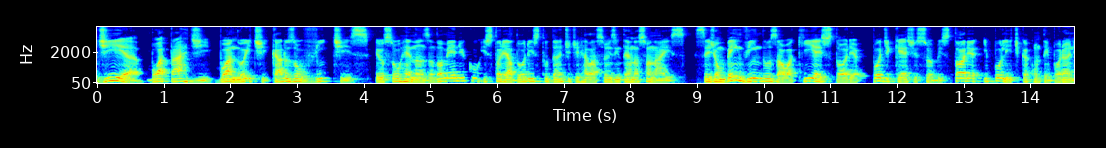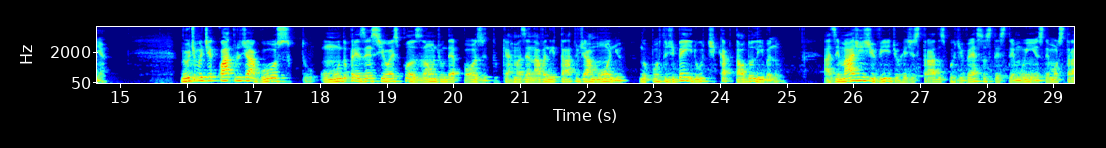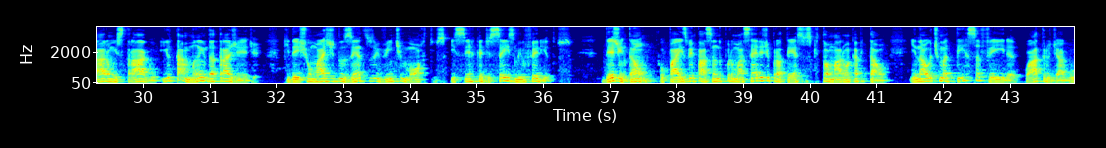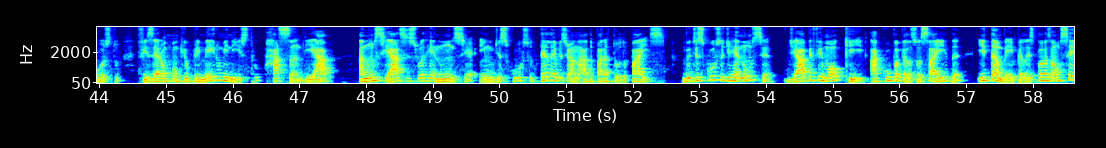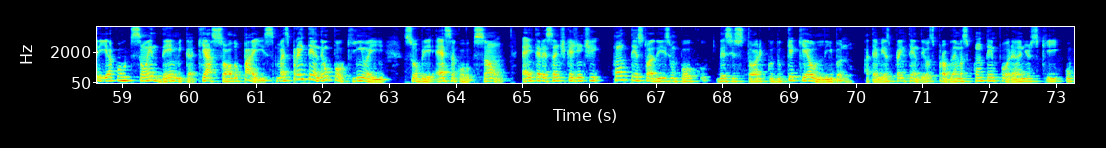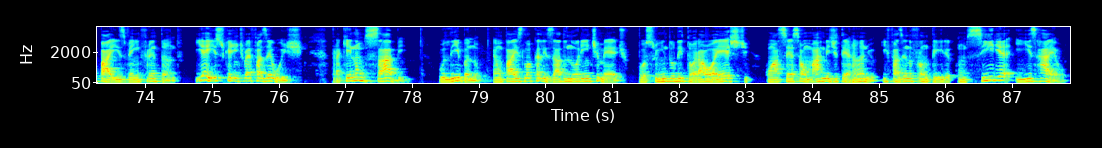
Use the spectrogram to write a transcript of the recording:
Dia, boa tarde, boa noite, caros ouvintes. Eu sou Renan Zandomênico, historiador e estudante de Relações Internacionais. Sejam bem-vindos ao Aqui é História, podcast sobre história e política contemporânea. No último dia 4 de agosto, o mundo presenciou a explosão de um depósito que armazenava nitrato de amônio no porto de Beirute, capital do Líbano. As imagens de vídeo registradas por diversas testemunhas demonstraram o estrago e o tamanho da tragédia, que deixou mais de 220 mortos e cerca de 6 mil feridos. Desde então, o país vem passando por uma série de protestos que tomaram a capital e, na última terça-feira, 4 de agosto, fizeram com que o primeiro-ministro Hassan Diab anunciasse sua renúncia em um discurso televisionado para todo o país. No discurso de renúncia, Diab afirmou que a culpa pela sua saída e também pela explosão seria a corrupção endêmica que assola o país. Mas para entender um pouquinho aí sobre essa corrupção, é interessante que a gente contextualize um pouco desse histórico do que, que é o Líbano, até mesmo para entender os problemas contemporâneos que o país vem enfrentando. E é isso que a gente vai fazer hoje. Para quem não sabe, o Líbano é um país localizado no Oriente Médio, possuindo o litoral oeste com acesso ao mar Mediterrâneo e fazendo fronteira com Síria e Israel.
